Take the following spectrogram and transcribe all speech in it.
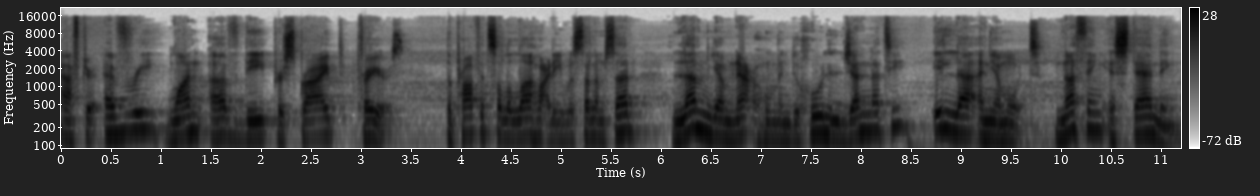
after every one of the prescribed prayers, the Prophet ﷺ said, لم يمنعه من دخول الجنة إلا أن يموت. Nothing is standing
